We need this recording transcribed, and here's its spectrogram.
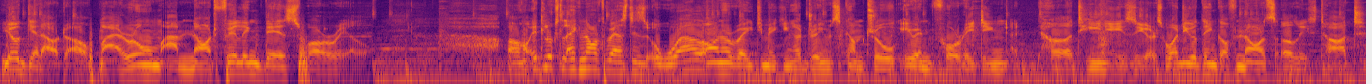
You get out of my room, I'm not feeling this for real. Uh, it looks like North West is well on her way to making her dreams come true even before hitting her teenage years. What do you think of North's early start?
